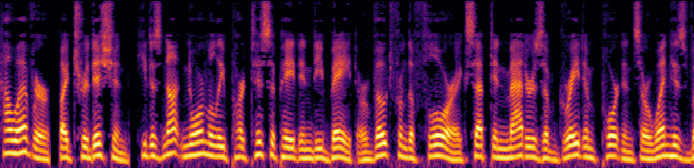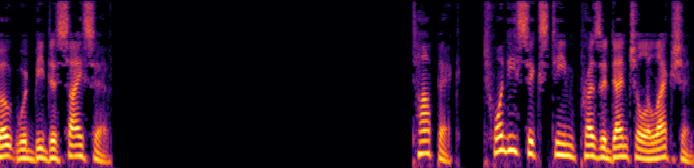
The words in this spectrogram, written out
However, by tradition, he does not normally participate in debate or vote from the floor except in matters of great importance or when his vote would be decisive. 2016 presidential election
